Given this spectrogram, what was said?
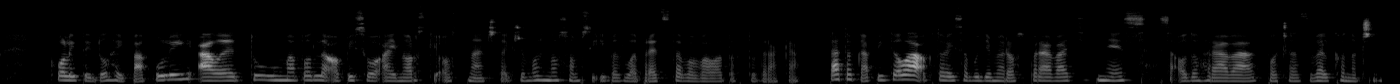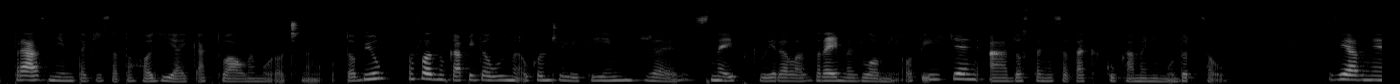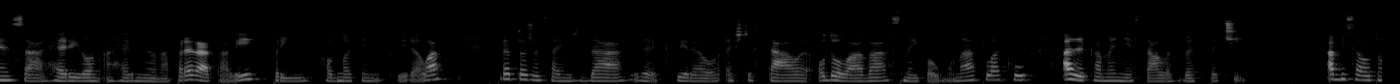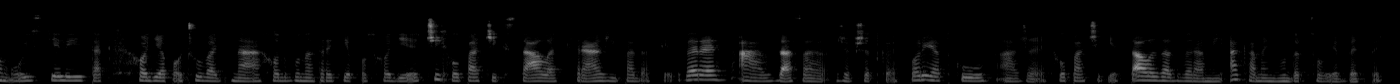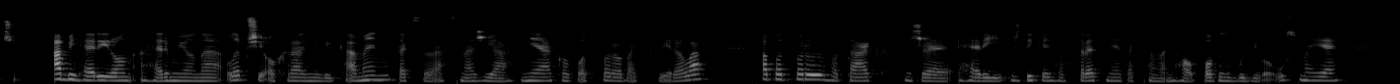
kvôli tej dlhej papuli, ale tu má podľa opisu aj norský ostnač, takže možno som si iba zle predstavovala tohto draka. Táto kapitola, o ktorej sa budeme rozprávať dnes, sa odohráva počas veľkonočných prázdnin, takže sa to hodí aj k aktuálnemu ročnému obdobiu. Poslednú kapitolu sme ukončili tým, že Snape Quirrella zrejme zlomí o týždeň a dostane sa tak ku kameňu mudrcov. Zjavne sa Harry, Ron a Hermiona prerátali pri hodnotení Quirrella, pretože sa im zdá, že Quirrell ešte stále odoláva Snapeovmu nátlaku a že kameň je stále v bezpečí. Aby sa o tom uistili, tak chodia počúvať na chodbu na tretie poschodie, či chlpačik stále stráži padacie dvere a zdá sa, že všetko je v poriadku a že chlpačik je stále za dverami a kameň mudrcov je v bezpečí. Aby Harry, Ron a Hermiona lepšie ochránili kameň, tak sa snažia nejako podporovať Quirrella a podporujú ho tak, že Harry vždy, keď ho stretne, tak sa na ňo povzbudivo usmeje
